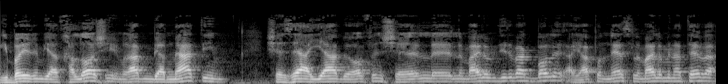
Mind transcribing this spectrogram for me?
גיבורים ביד חלושים, רבים ביד מעטים, שזה היה באופן של למיילו מדידה והגבולה, היה פה נס למיילו מן הטבע.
